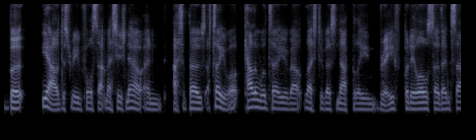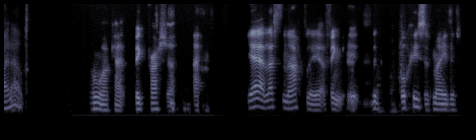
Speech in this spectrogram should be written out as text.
But yeah, I'll just reinforce that message now. And I suppose I'll tell you what, Callum will tell you about Leicester versus Napoli in brief, but he'll also then sign out. Oh, okay. Big pressure. Um, yeah, less than Napoli. I think it, the bookies have made us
